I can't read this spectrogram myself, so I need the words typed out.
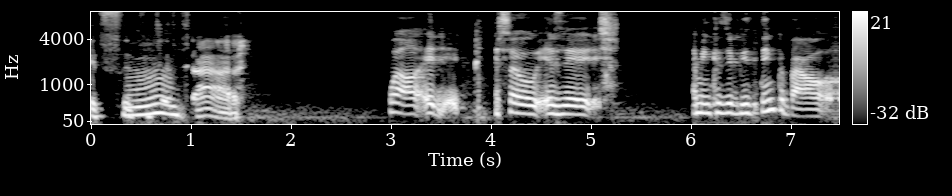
it's it's, mm. sad well it, it, so is it i mean because if you think about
